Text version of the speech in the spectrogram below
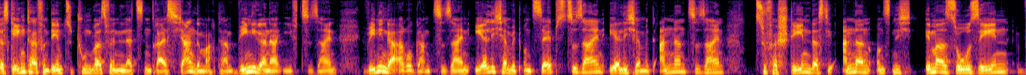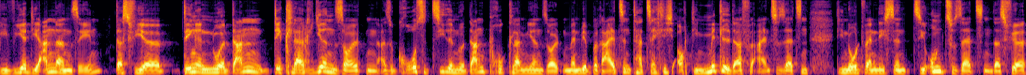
das Gegenteil von dem zu tun, was wir in den letzten 30 Jahren gemacht haben. Weniger naiv zu sein, weniger arrogant zu sein, ehrlicher mit uns selbst zu sein, ehrlicher mit anderen zu sein, zu verstehen, dass die anderen uns nicht immer so sehen, wie wir die anderen sehen, dass wir Dinge nur dann deklarieren sollten, also große Ziele nur dann proklamieren sollten, wenn wir bereit sind, tatsächlich auch die Mittel dafür einzusetzen, die notwendig sind, sie umzusetzen, dass wir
